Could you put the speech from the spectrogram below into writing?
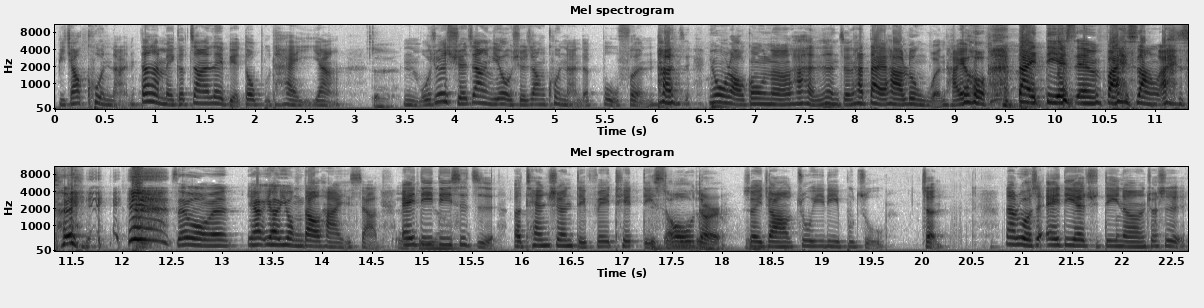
比较困难。当然，每个障碍类别都不太一样。对，嗯，我觉得学障也有学障困难的部分。他 因为我老公呢，他很认真，他带他的论文，还有带 DSM 5上来，所以 所以我们要要用到他一下。AD ADD 是指 Attention Deficit Disorder，Disorder，所以叫注意力不足症。那如果是 ADHD 呢，就是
